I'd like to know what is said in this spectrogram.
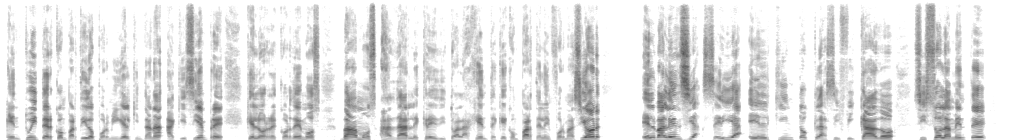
en Twitter compartido por Miguel Quintana. Aquí siempre que lo recordemos vamos a darle crédito a la gente que comparte la información. El Valencia sería el quinto clasificado si solamente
